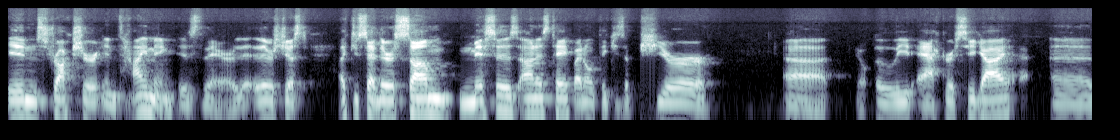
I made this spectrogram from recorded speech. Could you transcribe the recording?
in structure, in timing is there. There's just like you said, there's some misses on his tape. I don't think he's a pure uh, you know, elite accuracy guy uh,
